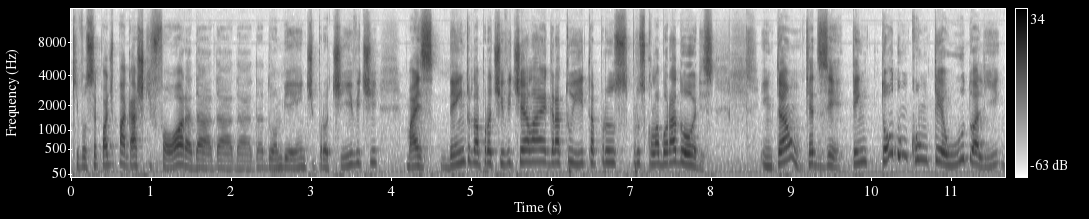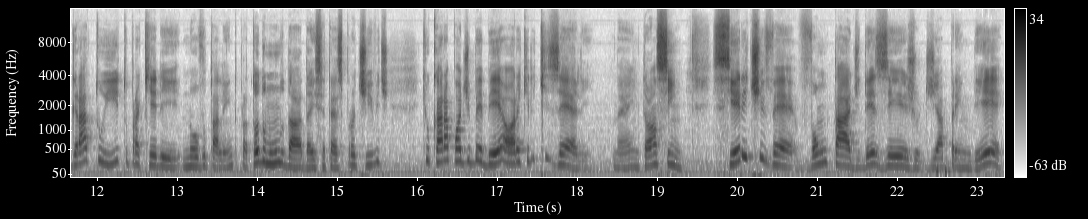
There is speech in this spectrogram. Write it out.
que você pode pagar, acho que fora da, da, da do ambiente Protivity, mas dentro da Protivity ela é gratuita para os colaboradores. Então, quer dizer, tem todo um conteúdo ali gratuito para aquele novo talento, para todo mundo da, da ICTS Protivity, que o cara pode beber a hora que ele quiser ali. Né? Então, assim, se ele tiver vontade, desejo de aprender,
